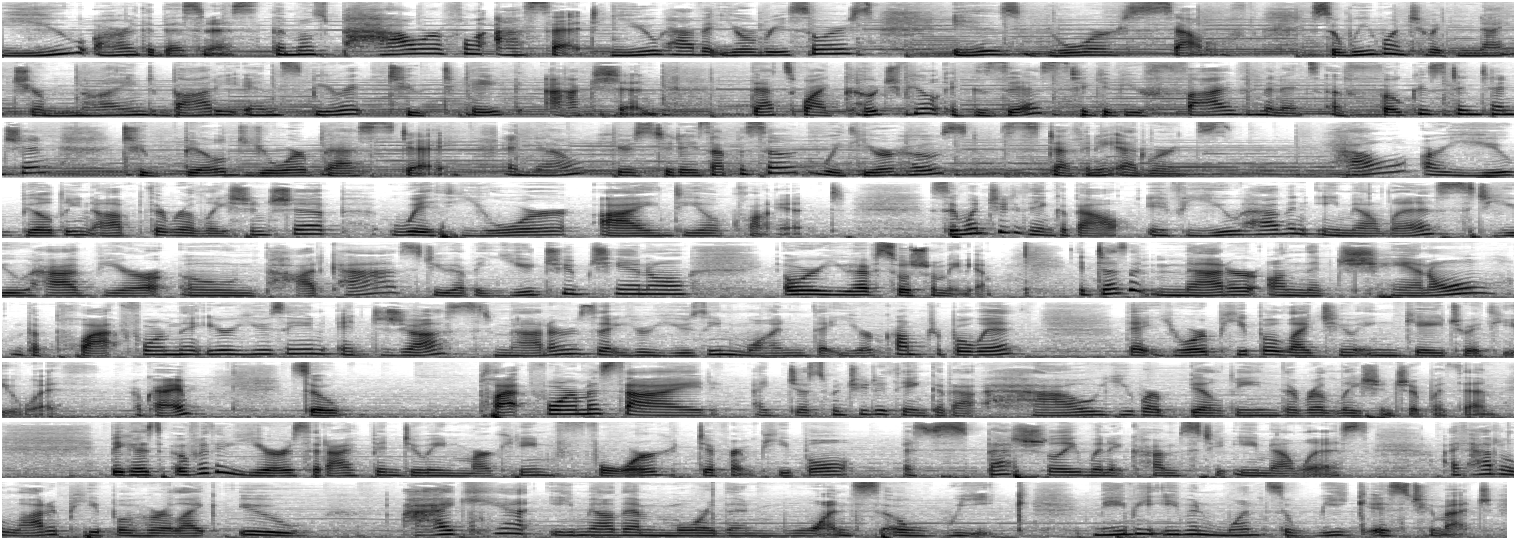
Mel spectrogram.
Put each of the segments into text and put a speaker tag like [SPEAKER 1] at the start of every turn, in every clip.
[SPEAKER 1] You are the business. The most powerful asset you have at your resource is yourself. So, we want to ignite your mind, body, and spirit to take action. That's why Coach Fuel exists to give you five minutes of focused intention to build your best day. And now, here's today's episode with your host, Stephanie Edwards. How are you building up the relationship with your ideal client? So, I want you to think about if you have an email list, you have your own podcast, you have a YouTube channel, or you have social media. It doesn't matter on the channel, the platform that you're using, it just matters that you're using one that you're comfortable with, that your people like to engage with you with. Okay. So, platform aside, I just want you to think about how you are building the relationship with them. Because over the years that I've been doing marketing for different people, especially when it comes to email lists, I've had a lot of people who are like, ooh, I can't email them more than once a week. Maybe even once a week is too much.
